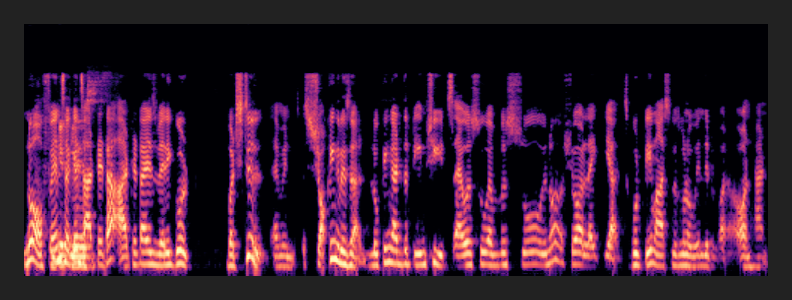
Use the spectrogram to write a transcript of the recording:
No offense against players- Arteta, Arteta is very good. But still, I mean, shocking result. Looking at the team sheets, I was so, I was so, you know, sure, like, yeah, it's a good team. Arsenal's going to win it on- hand.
